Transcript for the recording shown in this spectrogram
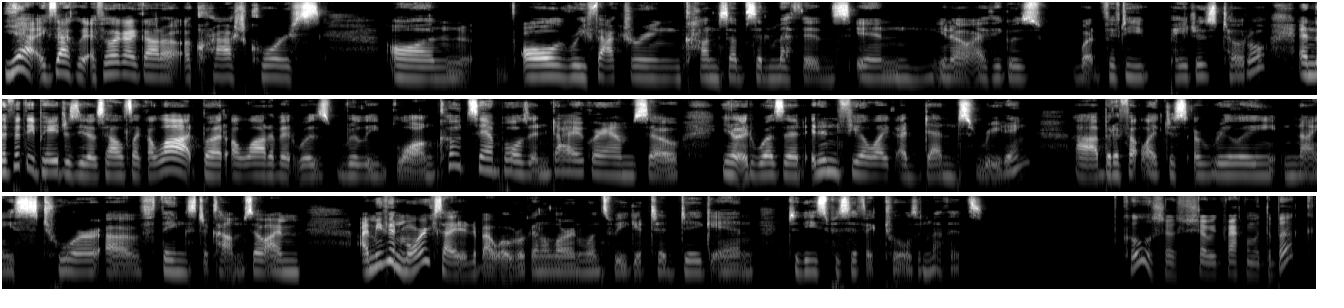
Yeah, exactly. I feel like I got a, a crash course on all refactoring concepts and methods in, you know, I think it was what 50 pages total? And the 50 pages you know sounds like a lot but a lot of it was really long code samples and diagrams so you know it wasn't it didn't feel like a dense reading uh, but it felt like just a really nice tour of things to come. So i'm i'm even more excited about what we're going to learn once we get to dig in to these specific tools and methods. Cool. So shall we crack on with the book?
